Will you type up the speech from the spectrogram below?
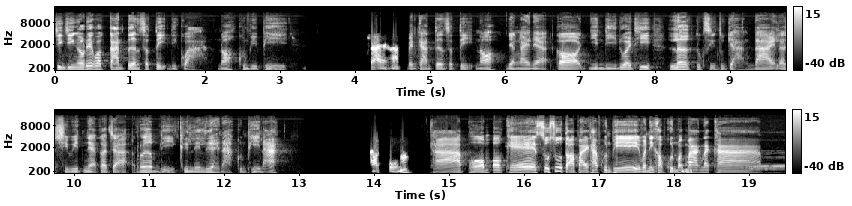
จริง ๆ เราเรียกว่าการเตือนสติดีกว่าเนาะคุณพีพี ใช่ครับ เป็นการเตือนสติเนาะยังไงเนี่ยก็ยินดีด้วยที่เลิกทุกสิ่งทุกอย่างได้ แล้วชีวิตเนี่ยก็จะเริ่มดีขึ้นเรื่อยๆนะคุณพีนะครับผมครับ ผมโอเค สู้ๆต่อไปครับคุณพีวันนี้ขอบคุณมาก ๆนะครับ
